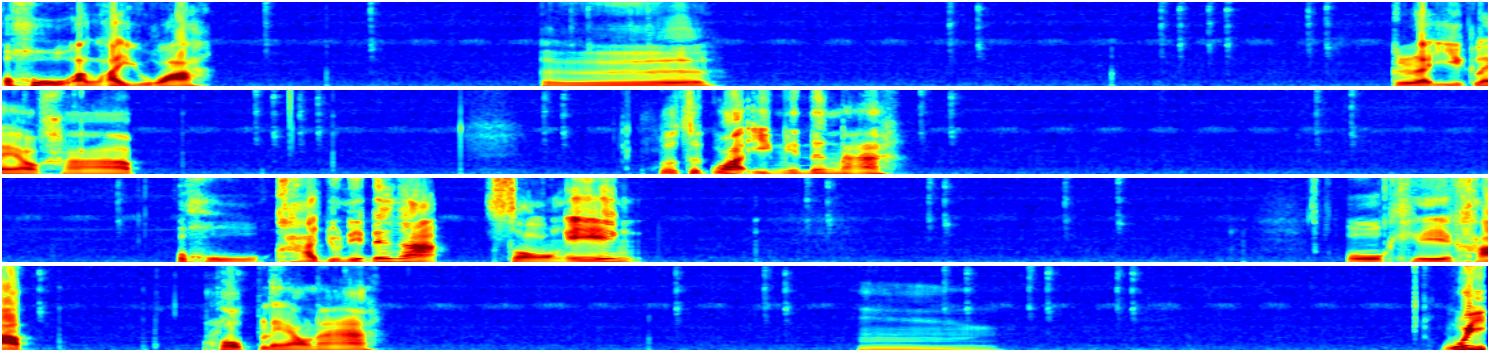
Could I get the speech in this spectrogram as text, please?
โอ้โห อะไรวะ เออ เกลืออีกแล้วครับ รู้สึกว่าอีกนิดนึงนะ โอ้โห ขาดอยู่นิดนึงอะ สองเอง โอเคครับ ครบแล้วนะ อืม อุ้ย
